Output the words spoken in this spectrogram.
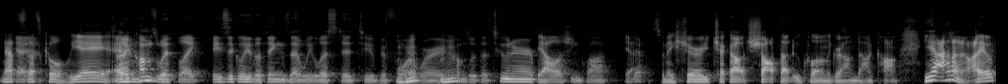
That's Yeah, that's yeah. cool. Yeah, yeah. yeah. So it comes with like basically the things that we listed too before, Mhm, where it mhm. comes with a tuner, Yeah. polishing cloth. Yeah. So make sure you check out shop.ukuleleunderground.com. Yeah, I don't know. I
